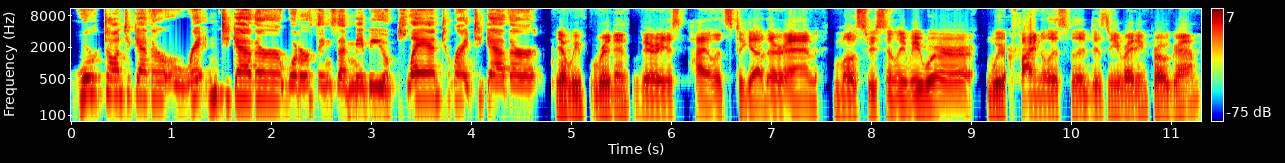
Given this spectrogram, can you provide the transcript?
worked on together or written together? What are things that maybe you plan to write together? Yeah, we've written various pilots together and most recently we were we were finalists for the Disney writing program.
